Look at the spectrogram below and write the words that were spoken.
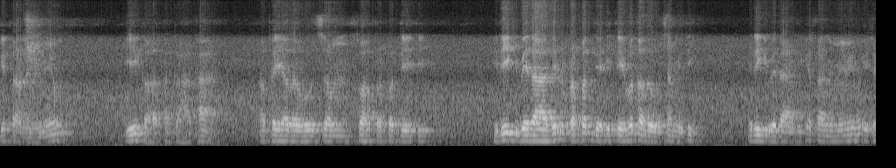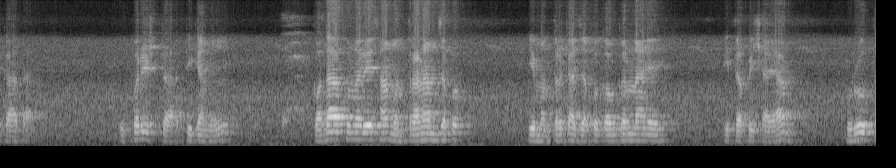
के तरण में हूँ। ये कहा था अथ यदवोचम स्व प्रपद्य ऋग्वेदादीन प्रपद्य इतव तदवोचम ऋग्वेदादि के शरण में भी ऐसे कहा था उपरिष्ट टीका में कदा पुनरेशा मंत्राणाम जप। ये मंत्र का जप कब करना है। इत अपेक्षायाम पूर्वोक्त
